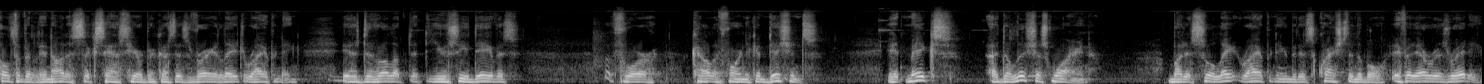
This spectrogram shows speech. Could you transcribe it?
ultimately not a success here because it's very late ripening. It is developed at UC Davis for California conditions. It makes a delicious wine, but it's so late ripening that it's questionable if it ever is ready.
